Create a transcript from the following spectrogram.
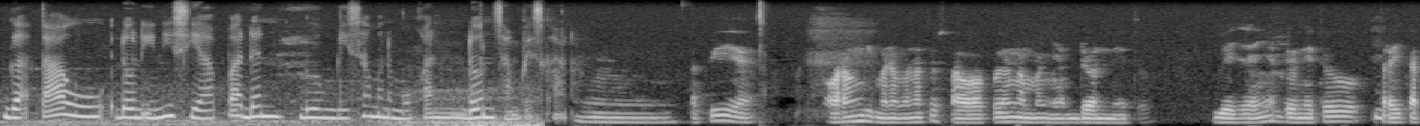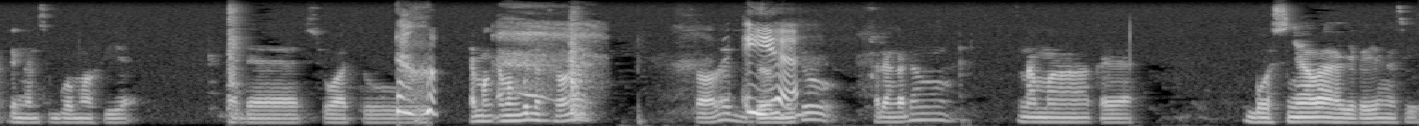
nggak tahu Don ini siapa dan belum bisa menemukan Don sampai sekarang. Hmm, tapi ya orang di mana-mana tuh tahu aku yang namanya Don itu. Biasanya Don itu terikat dengan sebuah mafia. Ada suatu emang emang bener soalnya soalnya Don Iya. itu kadang-kadang nama kayak bosnya lah gitu ya nggak sih?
